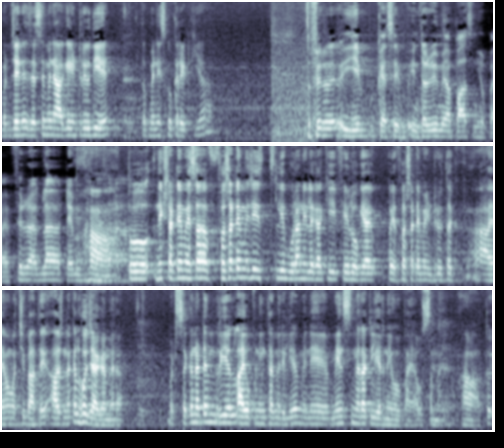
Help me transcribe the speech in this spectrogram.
बट जैसे जैसे मैंने आगे इंटरव्यू दिए तब मैंने इसको करेक्ट किया। तो फिर ये कैसे इंटरव्यू में आप पास नहीं हो पाए? फिर अगला अटेम्प्ट हाँ तो नेक्स्ट अटेम्प्ट ऐसा फ़र्स्ट अटेम्प्ट मुझे इसलिए बुरा नहीं लगा कि फेल हो गया फ़र्स्ट अटेम्प्ट में इंटरव्यू तक आया हूँ अच्छी बात है। आज नकल हो जाएगा मेरा। But second attempt real eye opening था मेरे लिए। मैंने मेंस मेरा क्लियर नहीं हो पाया उस समय। अच्छा। हाँ तो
